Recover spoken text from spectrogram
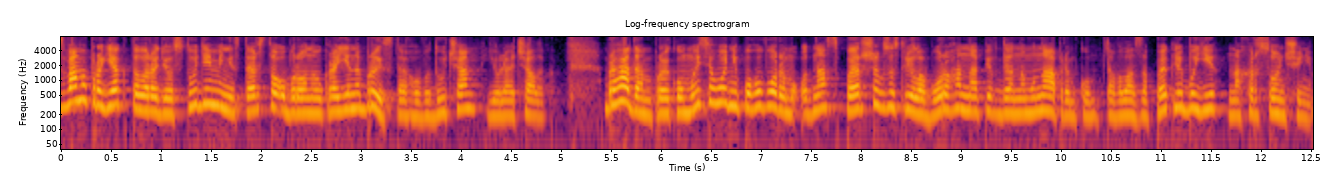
З вами проєкт телерадіостудії Міністерства оборони України БРИЗ та його ведуча Юлія Чалик. Бригада, про яку ми сьогодні поговоримо, одна з перших зустріла ворога на південному напрямку та вела запеклі бої на Херсонщині.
